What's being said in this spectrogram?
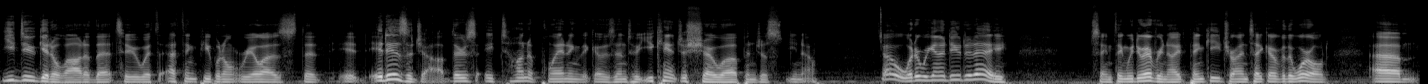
you do get a lot of that too. With I think people don't realize that it, it is a job. There's a ton of planning that goes into it. You can't just show up and just you know, oh, what are we gonna do today? Same thing we do every night. Pinky, try and take over the world. Um,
